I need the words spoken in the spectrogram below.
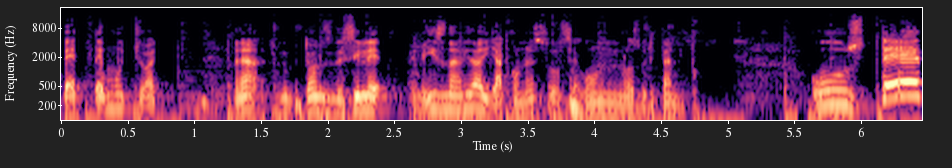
vete mucho. ay", ¿verdad? Entonces decirle feliz Navidad y ya con eso, según los británicos. Usted,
